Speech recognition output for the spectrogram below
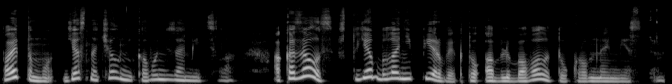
поэтому я сначала никого не заметила. Оказалось, что я была не первой, кто облюбовал это укромное место.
